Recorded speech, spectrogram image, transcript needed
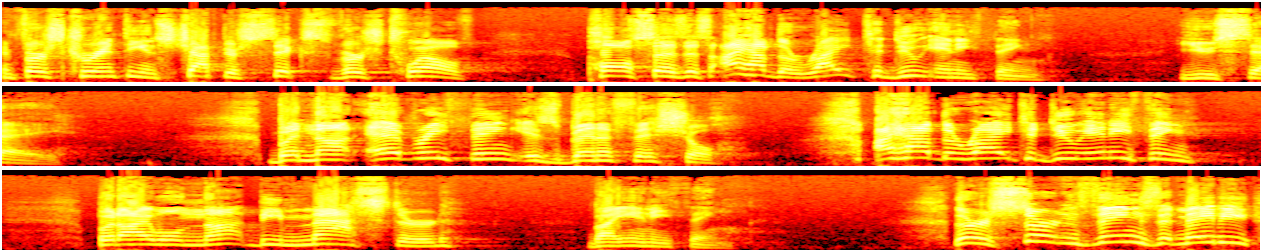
In 1 Corinthians chapter 6 verse 12, Paul says this, I have the right to do anything you say. But not everything is beneficial. I have the right to do anything, but I will not be mastered by anything. There are certain things that maybe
